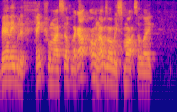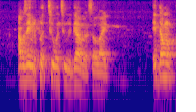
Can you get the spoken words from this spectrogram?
being able to think for myself. Like I, I don't know, I was always smart, so like I was able to put two and two together. So like it don't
